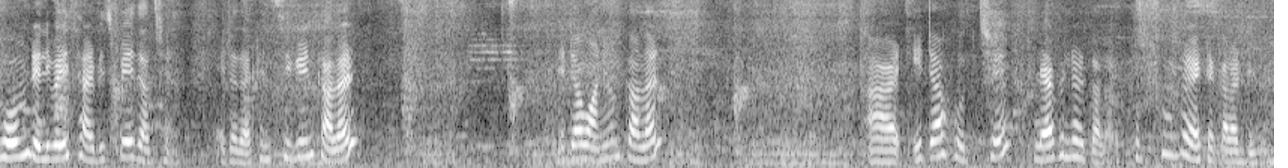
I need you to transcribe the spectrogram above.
হোম ডেলিভারি সার্ভিস পেয়ে যাচ্ছেন। এটা দেখেন, সিগ্রিন কালার। এটা ওয়ানিয়ন কালার। আর এটা হচ্ছে ল্যাভেন্ডার কালার। খুব সুন্দর একটা কালার ডিজাইন।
